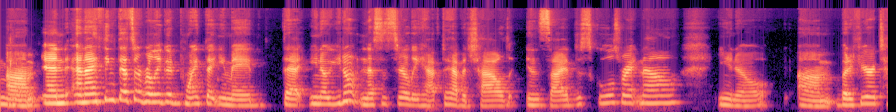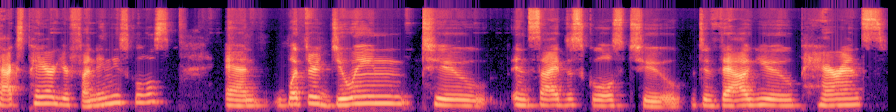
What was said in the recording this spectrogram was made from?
Okay. Um, and and I think that's a really good point that you made. That you know you don't necessarily have to have a child inside the schools right now. You know, um, but if you're a taxpayer, you're funding these schools, and what they're doing to inside the schools to devalue parents'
